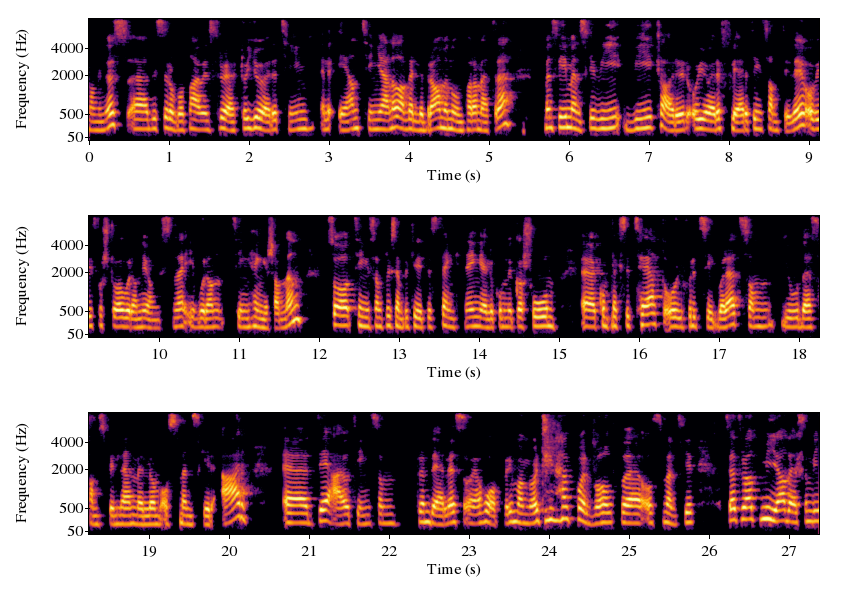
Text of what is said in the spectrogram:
Magnus, uh, disse robotene er jo instruert til å gjøre ting, eller én ting gjerne, da, veldig bra med noen parametere, mens vi mennesker vi, vi, klarer å gjøre flere ting samtidig, og vi forstår hvordan nyansene i hvordan ting henger sammen. Så ting som f.eks. kritisk tenkning eller kommunikasjon, eh, kompleksitet og uforutsigbarhet, som jo det samspillet mellom oss mennesker er, eh, det er jo ting som fremdeles, og jeg håper i mange år til, er forbeholdt eh, oss mennesker. Så jeg tror at mye av det som vi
